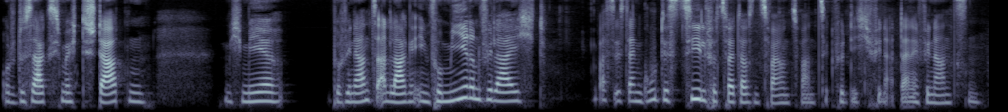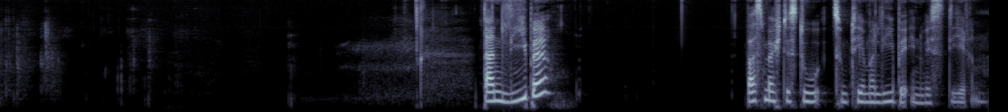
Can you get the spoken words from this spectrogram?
Oder du sagst, ich möchte starten, mich mehr über Finanzanlagen informieren vielleicht. Was ist ein gutes Ziel für 2022 für dich, deine Finanzen? Dann Liebe. Was möchtest du zum Thema Liebe investieren?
